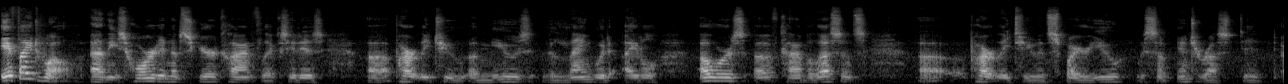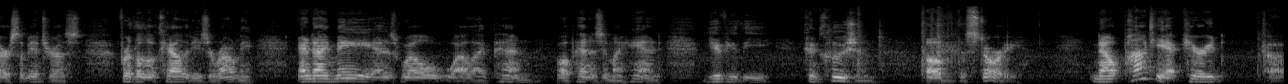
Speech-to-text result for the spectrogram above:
If I dwell on these horrid and obscure conflicts, it is uh, partly to amuse the languid, idle hours of convalescence, uh, partly to inspire you with some interested or some interest for the localities around me, and I may as well, while I pen, while pen is in my hand, give you the conclusion of the story. Now, Pontiac carried uh,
